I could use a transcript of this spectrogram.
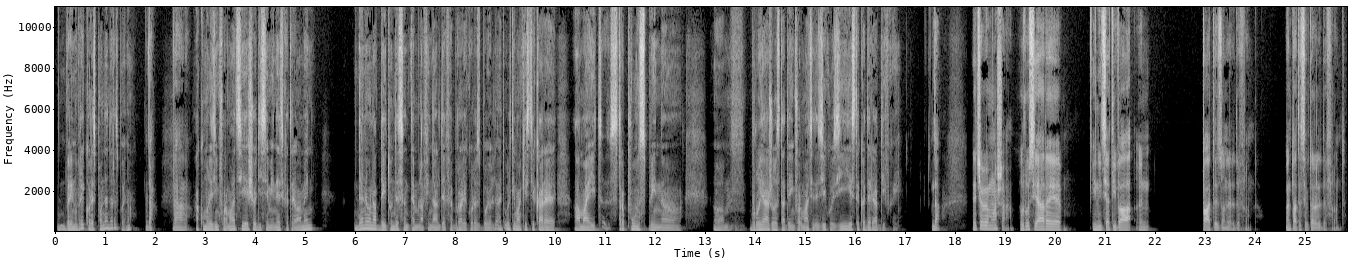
vrei, nu vrei, corespondent de război, nu? Da, da, da. Acumulezi informație și o diseminezi către oameni. Dă-ne un update. Unde suntem la final de februarie cu războiul? Ultima chestie care a mai străpuns prin uh, uh, bruiajul ăsta de informație de zi cu zi este căderea Avdivkăi. Da. Deci avem așa. Rusia are inițiativa în toate zonele de front. În toate sectoarele de front.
